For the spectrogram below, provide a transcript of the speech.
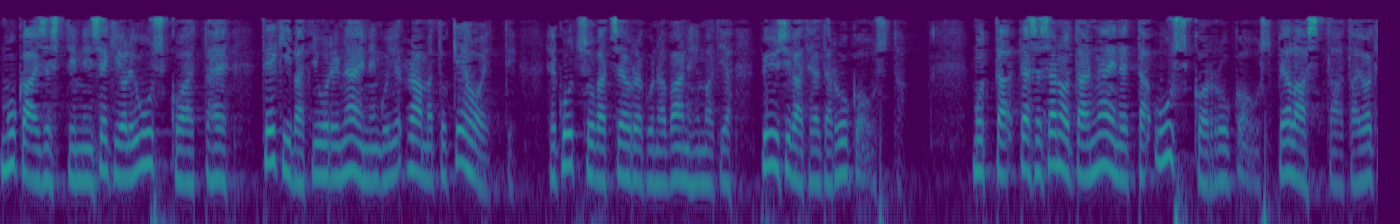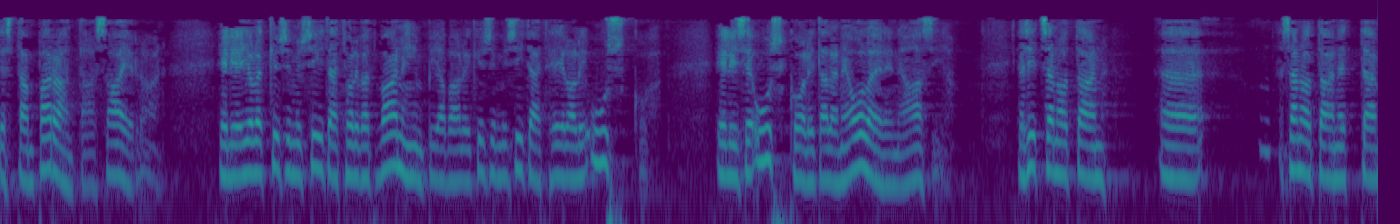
mukaisesti, niin sekin oli uskoa, että he tekivät juuri näin, niin kuin Raamattu kehoitti. He kutsuvat seurakunnan vanhimmat ja pyysivät heiltä rukousta. Mutta tässä sanotaan näin, että uskon rukous pelastaa tai oikeastaan parantaa sairaan. Eli ei ole kysymys siitä, että he olivat vanhimpia, vaan oli kysymys siitä, että heillä oli uskoa. Eli se usko oli tällainen oleellinen asia. Ja sitten sanotaan, sanotaan, että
